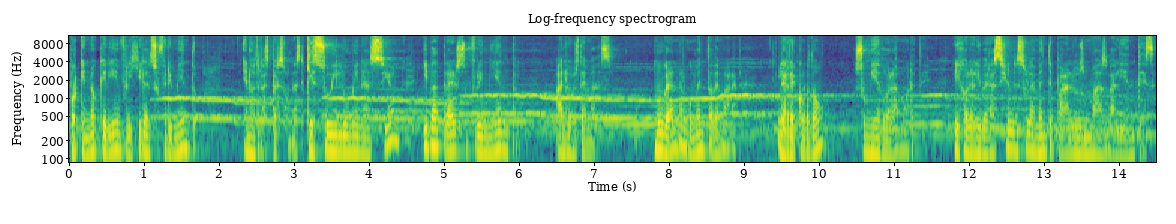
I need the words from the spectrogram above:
porque no quería infligir el sufrimiento en otras personas, que su iluminación iba a traer sufrimiento a los demás un gran argumento de Mara. Le recordó su miedo a la muerte. Dijo, la liberación es solamente para los más valientes.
